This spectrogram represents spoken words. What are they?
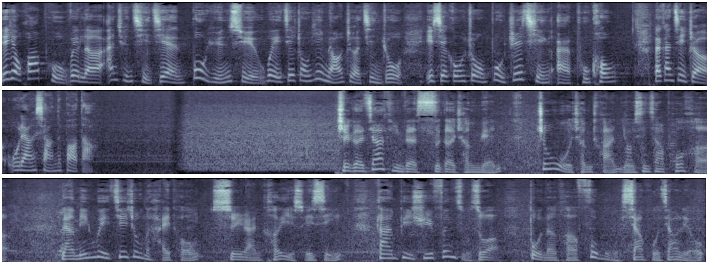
也有花圃为了安全起见，不允许未接种疫苗者进入。一些公众不知情而扑空。来看记者吴良祥的报道。这个家庭的四个成员中午乘船游新加坡河，两名未接种的孩童虽然可以随行，但必须分组坐，不能和父母相互交流。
